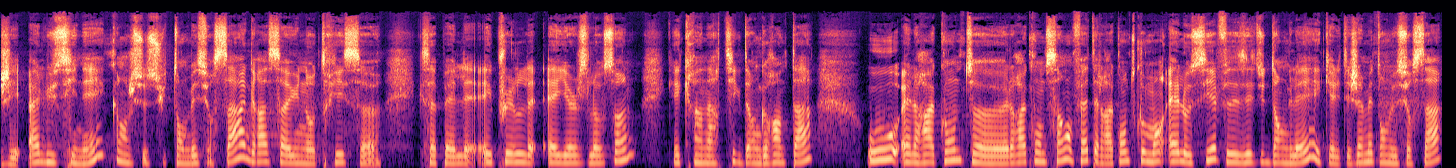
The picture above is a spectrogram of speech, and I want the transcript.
J'ai halluciné quand je suis tombée sur ça grâce à une autrice euh, qui s'appelle April Ayers Lawson, qui a écrit un article dans Grand A où elle raconte, euh, elle raconte ça en fait. Elle raconte comment elle aussi, elle faisait des études d'anglais et qu'elle était jamais tombée sur ça.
